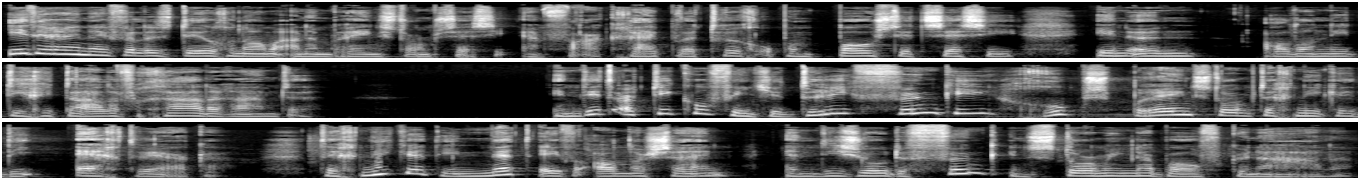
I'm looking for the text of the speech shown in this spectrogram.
Iedereen heeft wel eens deelgenomen aan een brainstorm sessie en vaak grijpen we terug op een post-it sessie in een al dan niet digitale vergaderruimte. In dit artikel vind je drie funky groeps brainstormtechnieken die echt werken. Technieken die net even anders zijn en die zo de funk in storming naar boven kunnen halen.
